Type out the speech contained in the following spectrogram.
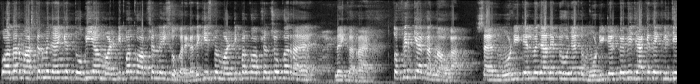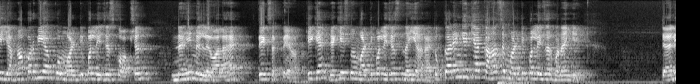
तो अदर मास्टर में जाएँगे तो भी यहाँ मल्टीपल का ऑप्शन नहीं शो करेगा। देखिए इसमें मल्टीपल का ऑप्शन शो कर रहा है नहीं कर रहा है। तो फिर क्या करना होगा? शायद मोर डिटेल में जाने पे हो जाए तो मोर डिटेल पे भी जाके देख लीजिए। यहाँ पर भी आपको मल्टीपल लेजर्स का ऑप्शन नहीं मिलने वाला है। देख सकते हैं आप ठीक है? देखिए इसमें मल्टीपल लेजर्स नहीं आ रहा है। तो करेंगे क्या? कहाँ से मल्टीपल लेजर बनाएँगे? टैली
